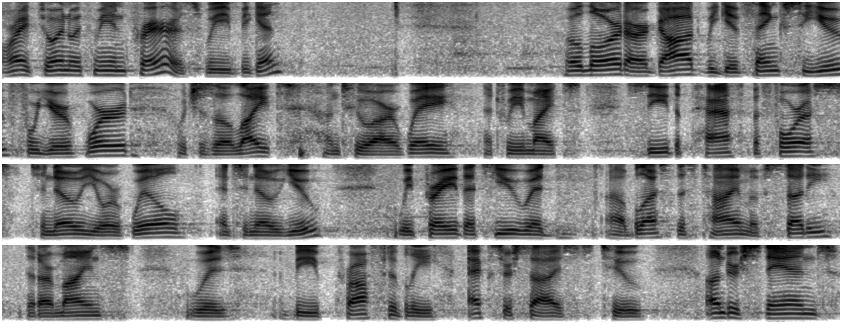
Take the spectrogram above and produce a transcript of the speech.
All right, join with me in prayer as we begin. O Lord our God, we give thanks to you for your word, which is a light unto our way, that we might see the path before us, to know your will and to know you. We pray that you would uh, bless this time of study, that our minds would be profitably exercised to understand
